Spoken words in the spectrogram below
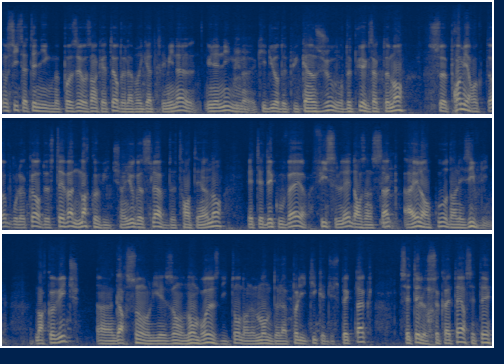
aussi cette énigme posée aux enquêteurs de la brigade criminelle, une énigme qui dure depuis 15 jours, depuis exactement ce 1er octobre où le corps de Stevan Markovic, un Yougoslave de 31 ans, était découvert ficelé dans un sac à Elancourt dans les Yvelines. Markovic, un garçon aux liaisons nombreuses, dit-on, dans le monde de la politique et du spectacle, c'était le secrétaire, c'était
